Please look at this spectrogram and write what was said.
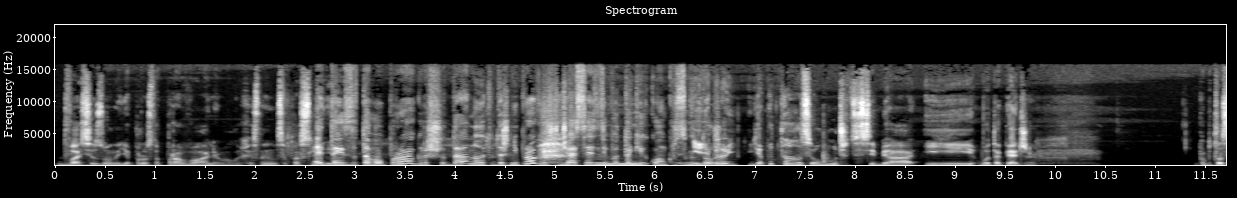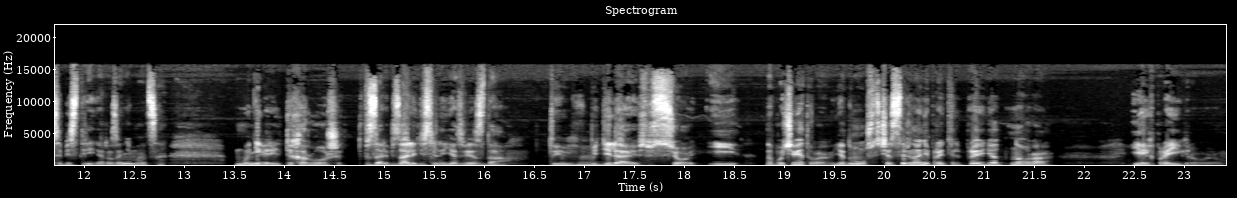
два сезона, я просто проваливал их и становился последним. Это из-за того проигрыша, да? Ну, это даже не проигрыш, часть из вот таких конкурсов. Не, я, уже... я пытался улучшить себя, и вот опять же, попытался без тренера заниматься. Мне говорили, ты хороший, в зале, в зале действительно я звезда ты угу. выделяюсь, все. И на почве этого я думал, что сейчас соревнование проведет на ура. И я их проигрываю.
